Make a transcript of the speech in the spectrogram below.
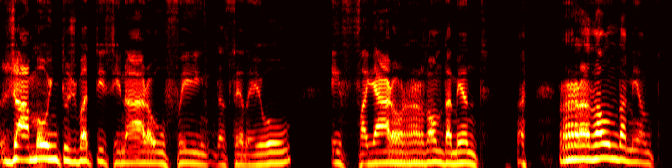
Já muitos vaticinaram o fim da CDU e falharam redondamente. redondamente.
